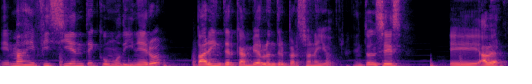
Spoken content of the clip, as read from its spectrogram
eh, más eficiente como dinero para intercambiarlo entre persona y otra. Entonces, a ver,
